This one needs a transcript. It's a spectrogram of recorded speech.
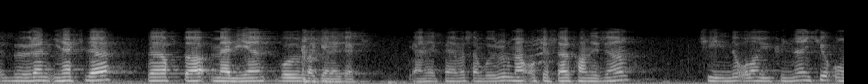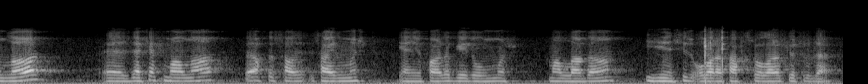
böyrən inəklə və yaxud da məliyən qoyunla gələcək. Yəni Peyğəmbər buyurur, mən o kəsləri tanıyacağam çiyində olan yükündən ki, onlar e, zəkat malına və yaxud da sayılmış, yəni yuxarıda qeyd olunmuş mallardan izinsiz olaraq, haqsız olaraq götürürlər.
